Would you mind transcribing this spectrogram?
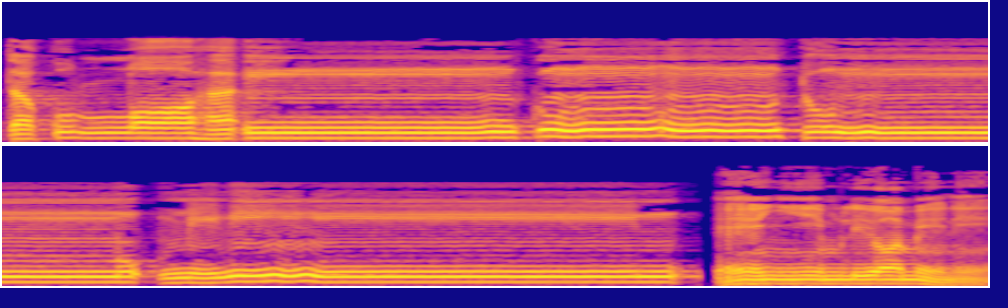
واتقوا الله ان كنتم مؤمنين Enyi mlioamini,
